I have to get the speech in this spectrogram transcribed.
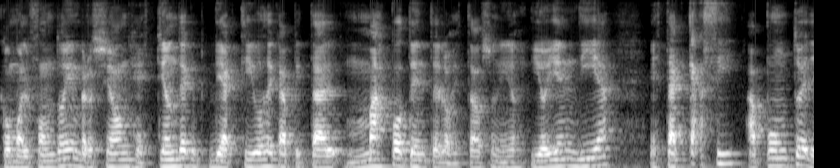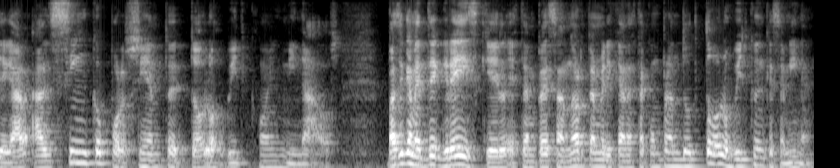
como el fondo de inversión, gestión de, activos de capital más potente de los Estados Unidos y hoy en día está casi a punto de llegar al 5% de todos los bitcoins minados. Básicamente Grayscale, esta empresa norteamericana, está comprando todos los bitcoins que se minan.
